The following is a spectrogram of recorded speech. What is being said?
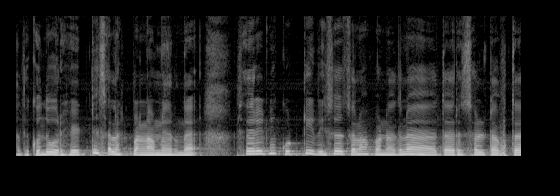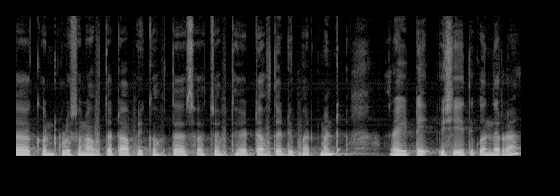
அதுக்கு வந்து ஒரு ஹெட்டு செலக்ட் பண்ணலாம்னு இருந்தேன். சரின்னு குட்டி ரிசர்ச் எல்லாம் பண்ணதில் the result of the conclusion of the topic of the search of the head of the department right விஷயத்துக்கு வந்துடுறேன்.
